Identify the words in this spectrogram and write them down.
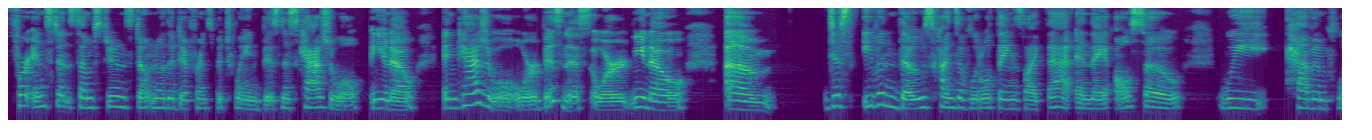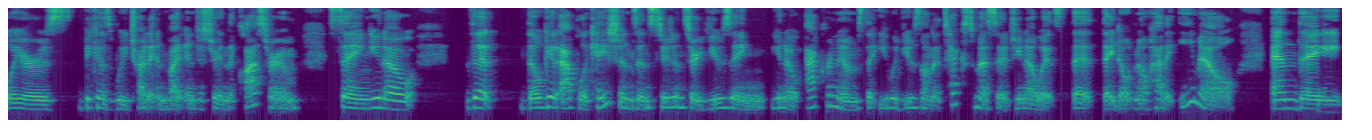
for instance, some students don't know the difference between business casual, you know, and casual or business or, you know, um, just even those kinds of little things like that. And they also we have employers because we try to invite industry in the classroom saying you know that they'll get applications and students are using you know acronyms that you would use on a text message. You know it's that they don't know how to email. And they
